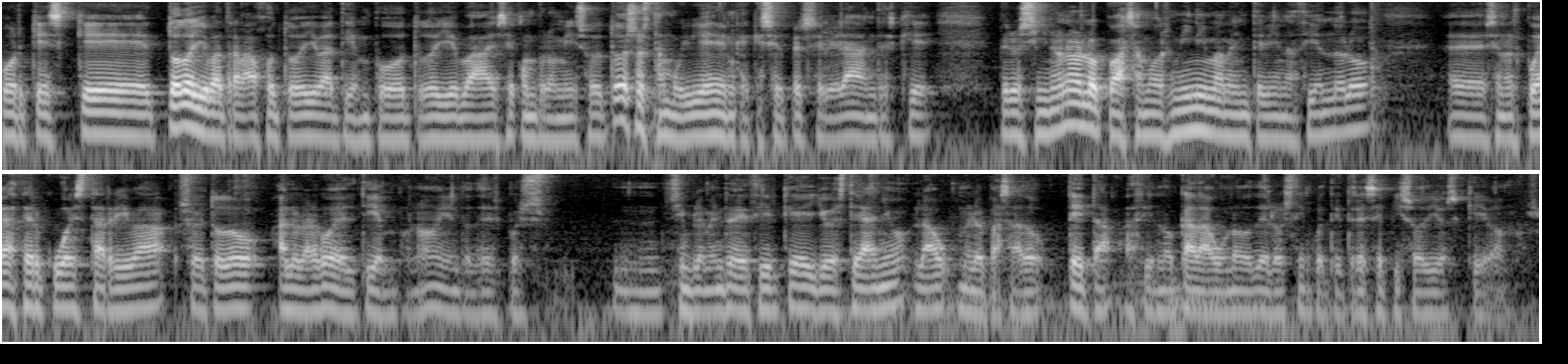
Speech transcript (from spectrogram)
porque es que todo lleva trabajo, todo lleva tiempo, todo lleva ese compromiso, todo eso está muy bien, que hay que ser perseverantes, que... pero si no nos lo pasamos mínimamente bien haciéndolo, eh, se nos puede hacer cuesta arriba, sobre todo a lo largo del tiempo, ¿no? Y entonces, pues mm, simplemente decir que yo este año, Lau, me lo he pasado teta haciendo cada uno de los 53 episodios que llevamos.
